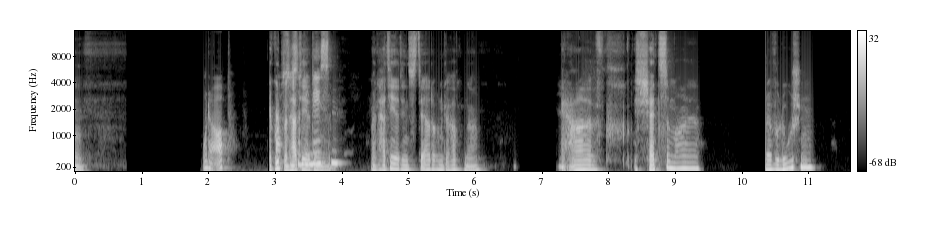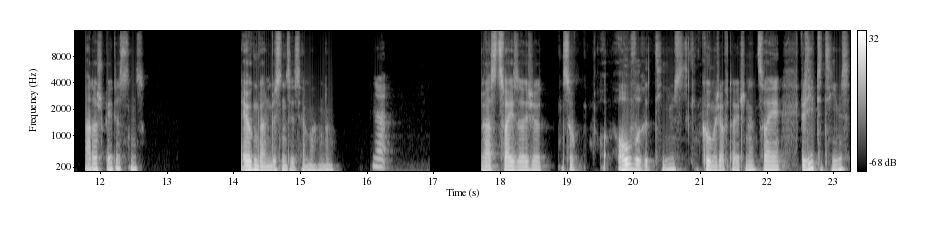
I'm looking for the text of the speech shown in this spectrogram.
Hm. Oder ob? Ja gut, Glaubst man hatte ja den man hatte ja den Staredown gehabt, ne? Ja. Ja, ich schätze mal Revolution allerspätestens. Irgendwann müssen sie's ja machen, ne? Ja. Du hast 2 solche so overe Teams, komisch auf Deutsch, ne? 2 beliebte Teams.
